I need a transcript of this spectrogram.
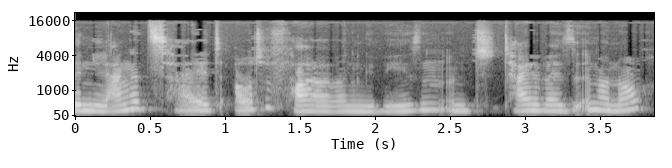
bin lange Zeit Autofahrerin gewesen und teilweise immer noch.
